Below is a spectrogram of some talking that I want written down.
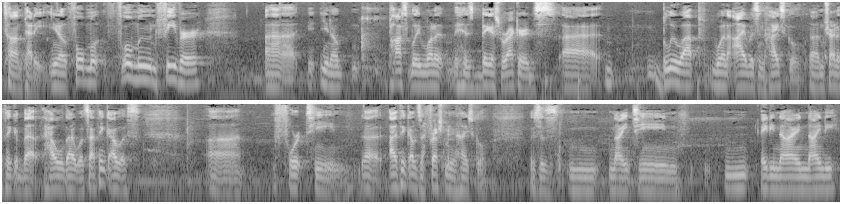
Tom Petty. You know, Full Mo- Full Moon Fever. Uh, you know, possibly one of his biggest records uh, blew up when I was in high school. I'm trying to think about how old I was. I think I was uh, 14. Uh, I think I was a freshman in high school. This is 1989, 90.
